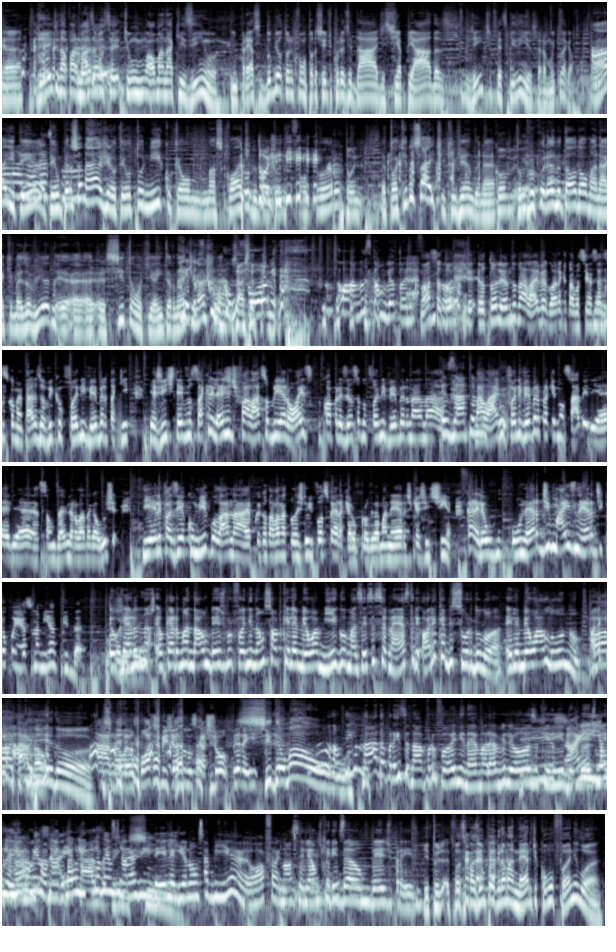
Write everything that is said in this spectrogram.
É. Gente, na farmácia você tinha um almanaquezinho impresso do Biotônico Fontoura, cheio de curiosidades, tinha piadas. Gente, pesquisem isso, era muito legal. Ah, e Ai, tem, tem um personagem, eu tenho o Tonico, que é um mascote O do Tonico. Biotônico Fontoura. Tô- Eu tô aqui no site aqui vendo, né? Como- Tô procurando o tal do almanac, mas eu vi, é, é, é, citam aqui, a internet já achou. com Já- fome. Lá buscar um biotônico. Nossa, eu tô, eu tô olhando na live agora que eu tava sem acesso aos comentários. Eu vi que o Fanny Weber tá aqui e a gente teve o sacrilégio de falar sobre heróis com a presença do Fanny Weber na, na, Exatamente. na live. O Fanny Weber, pra quem não sabe, ele é, ele é sound designer lá da Gaúcha. E ele fazia comigo lá na época que eu tava na Atlântida do Infosfera, que era um programa nerd que a gente tinha. Cara, ele é o, o nerd mais nerd que eu conheço na minha vida. O Eu quero, eu quero mandar um beijo pro Fanny, não só porque ele é meu amigo, mas esse semestre, olha que absurdo, Luan. Ele é meu aluno. Olha ah, que raro. que querido! Ah, não, é o boss mijando nos cachorros. Peraí. Se deu mal! Eu não tenho nada pra ensinar pro Fanny, né? Maravilhoso, Isso. querido. Ai, Beijo, eu li, ele é uma mensa- eu li uma mensagem sim. dele ali, eu não sabia. Ó, Fanny. Nossa, ele é um queridão. Beijo pra ele. E tu, você fazia um programa nerd com o Fanny, Luan?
